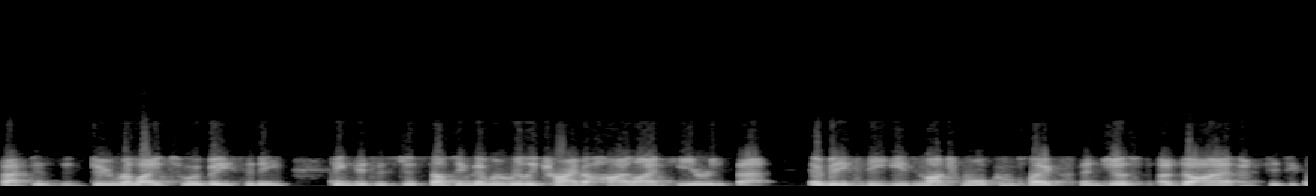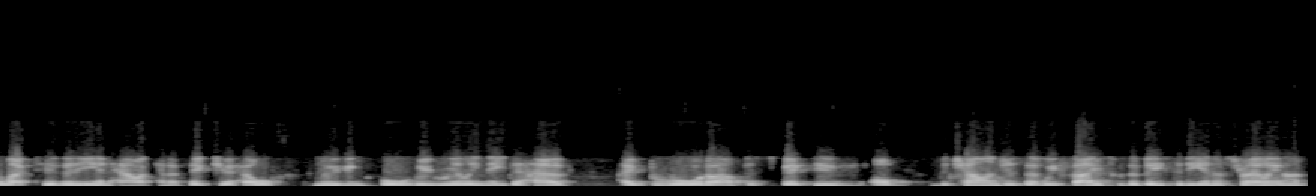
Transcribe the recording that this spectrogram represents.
factors that do relate to obesity. I think this is just something that we're really trying to highlight here is that obesity is much more complex than just a diet and physical activity and how it can affect your health. Moving forward, we really need to have a broader perspective of the challenges that we face with obesity in Australia.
